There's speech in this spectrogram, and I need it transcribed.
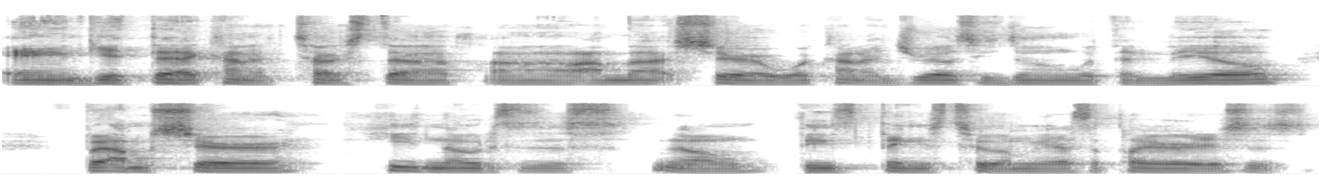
and get that kind of touched up. Uh, I'm not sure what kind of drills he's doing with the meal, but I'm sure he notices, you know, these things too. I mean, as a player, this is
